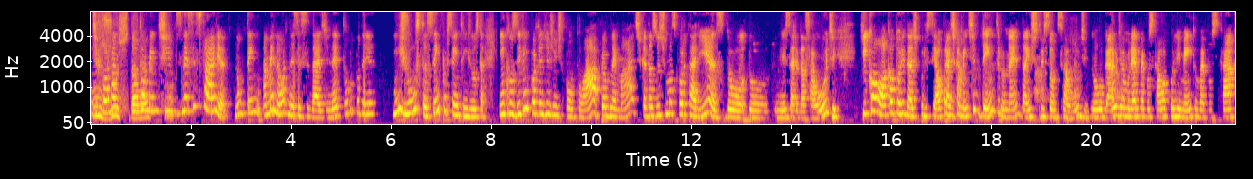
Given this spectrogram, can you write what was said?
de Injusta, forma né? totalmente né? desnecessária. Não tem a menor necessidade, né? Tudo poderia injusta, 100% injusta. Inclusive, é importante a gente pontuar a problemática das últimas portarias do, do, do Ministério da Saúde, que coloca a autoridade policial praticamente dentro né, da instituição de saúde, no lugar onde a mulher vai buscar o acolhimento, vai buscar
